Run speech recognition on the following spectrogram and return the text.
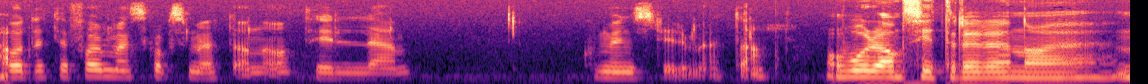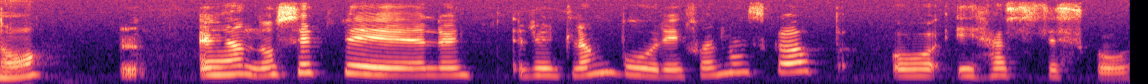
Både til formannskapsmøtene og til kommunestyremøter. Og hvordan sitter dere nå? Ja, nå sitter vi rundt, rundt langbordet i formannskap og i hestesko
